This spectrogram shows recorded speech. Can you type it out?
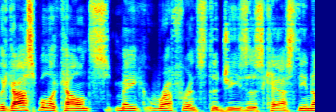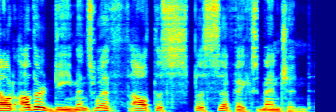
The gospel accounts make reference to Jesus casting out other demons without the specifics mentioned.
